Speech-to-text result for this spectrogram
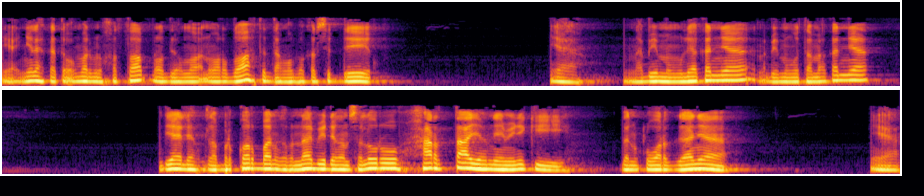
Ya, inilah kata Umar bin Khattab radhiyallahu anhu warḍah tentang Abu Bakar Siddiq. Ya, Nabi memuliakannya, Nabi mengutamakannya. Dia yang telah berkorban kepada Nabi dengan seluruh harta yang dia miliki dan keluarganya. Ya,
